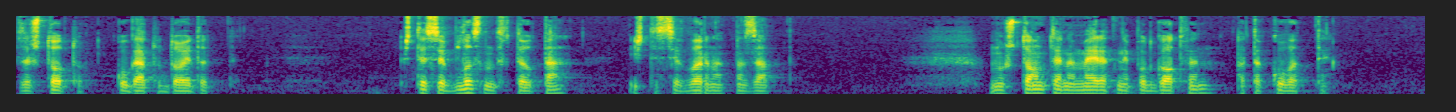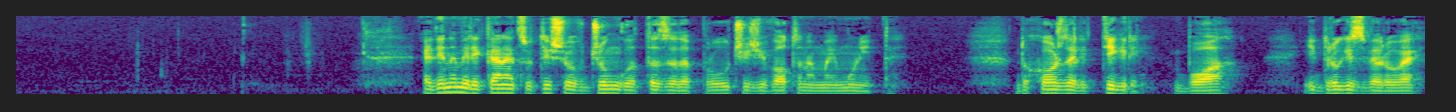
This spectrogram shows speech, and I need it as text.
защото, когато дойдат, ще се блъснат в телта и ще се върнат назад. Но щом те намерят неподготвен, атакуват те. Един американец отишъл в джунглата, за да проучи живота на маймуните. Дохождали тигри, боа и други зверове,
